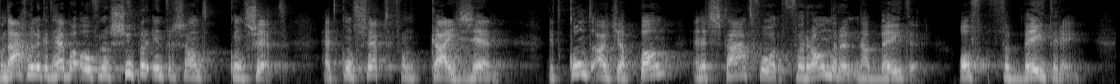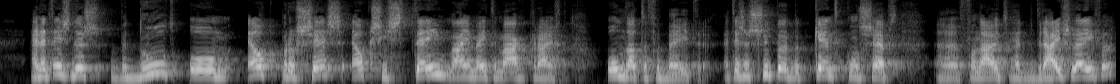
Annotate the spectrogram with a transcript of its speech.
vandaag wil ik het hebben over een super interessant concept. Het concept van Kaizen. Dit komt uit Japan en het staat voor veranderen naar beter of verbetering. En het is dus bedoeld om elk proces, elk systeem waar je mee te maken krijgt, om dat te verbeteren. Het is een super bekend concept uh, vanuit het bedrijfsleven.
